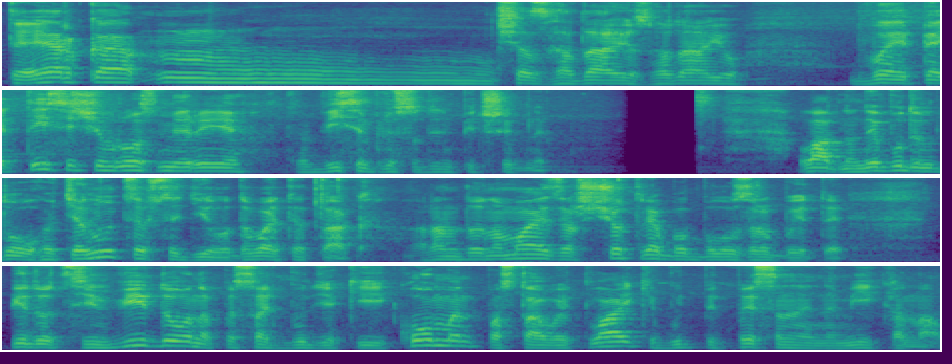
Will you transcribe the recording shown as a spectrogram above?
ТРК. Зараз згадаю, згадаю. 2,5 тисяч в розмірі, 8 плюс 1 підшипник. Ладно, не будемо довго тягнути це все діло. Давайте так. Рандономайзер, що треба було зробити? Під цим відео написати будь-який комент, поставити лайк і будь підписаний на мій канал.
